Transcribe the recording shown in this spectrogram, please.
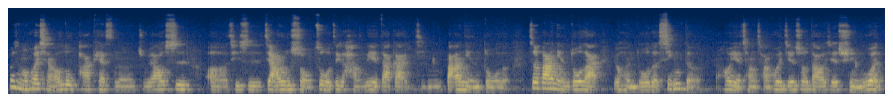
为什么会想要录 Podcast 呢？主要是呃，其实加入手作这个行列大概已经八年多了，这八年多来有很多的心得，然后也常常会接受到一些询问，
